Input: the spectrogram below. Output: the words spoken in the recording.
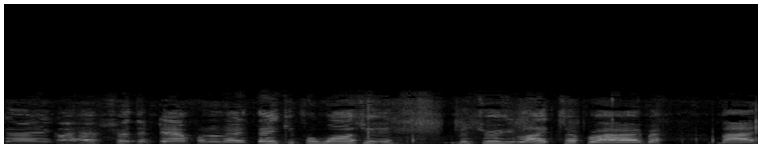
Guys. I have shut this down for tonight. Thank you for watching. Make sure you like, subscribe. Bye.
